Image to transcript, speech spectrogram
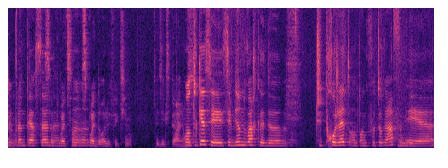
de plein de personnes. Ça pourrait être sympa, ça pourrait être drôle, effectivement. Les expériences. en tout cas, c'est bien de voir que de... tu te projettes en tant que photographe. Et, euh,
